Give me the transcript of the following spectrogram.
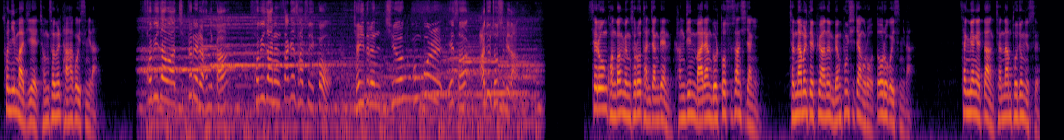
손님 맞이에 정성을 다하고 있습니다. 소비자와 직거래를 하니까 소비자는 싸게 살 수 있고 저희들은 지역 홍보를 해서 아주 좋습니다. 새로운 관광 명소로 단장된 강진 마량 놀토 수산시장이 전남을 대표하는 명품 시장으로 떠오르고 있습니다. 생명의 땅 전남 도정뉴스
